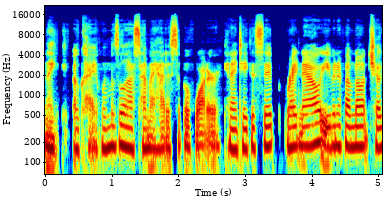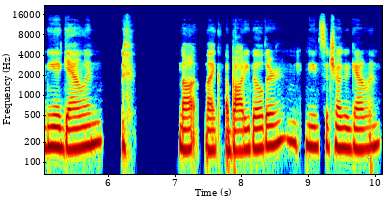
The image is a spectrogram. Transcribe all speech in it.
like, okay, when was the last time I had a sip of water? Can I take a sip right now, even if I'm not chugging a gallon? not like a bodybuilder needs to chug a gallon.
